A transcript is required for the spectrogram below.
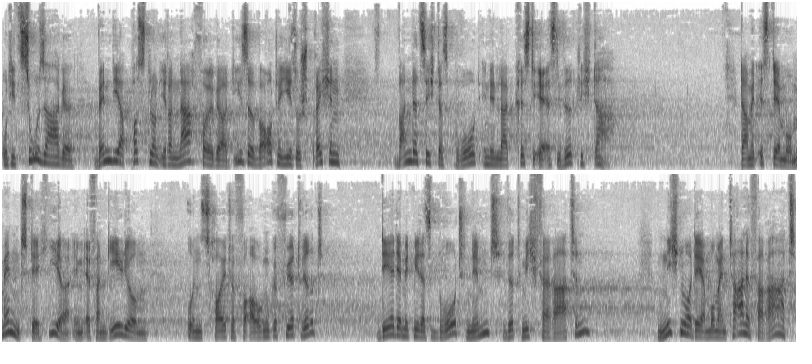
und die Zusage, wenn die Apostel und ihre Nachfolger diese Worte Jesu sprechen, wandelt sich das Brot in den Leib Christi, er ist wirklich da. Damit ist der Moment, der hier im Evangelium uns heute vor Augen geführt wird, der, der mit mir das Brot nimmt, wird mich verraten. Nicht nur der momentane Verrat,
